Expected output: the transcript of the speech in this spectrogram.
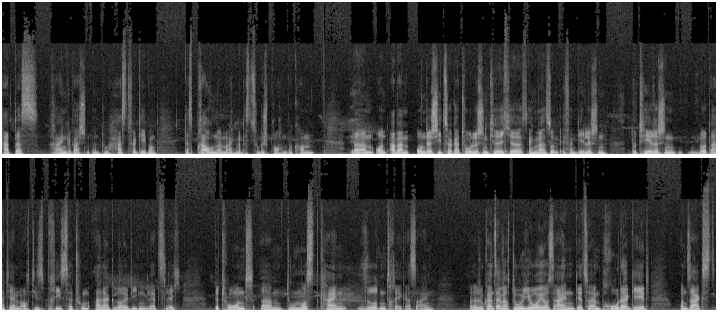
hat das reingewaschen und du hast Vergebung. Das brauchen wir manchmal, das zugesprochen bekommen. Ja. Ähm, und aber im Unterschied zur katholischen Kirche, sag ich mal, so im evangelischen, lutherischen, Luther hat ja eben auch dieses Priestertum aller Gläubigen letztlich betont, ähm, du musst kein Würdenträger sein. Also du kannst einfach du Jojo sein, der zu einem Bruder geht und sagst,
